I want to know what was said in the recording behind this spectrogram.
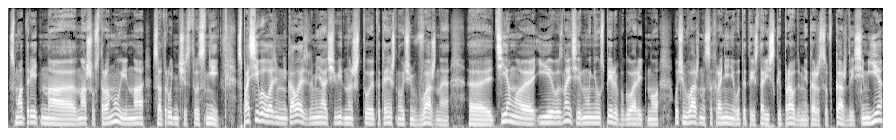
смотреть на нашу страну и на сотрудничество с ней. Спасибо, Владимир Николаевич. Для меня очевидно, что это, конечно, очень важная тема. И вы знаете, мы не успели поговорить говорить, но очень важно сохранение вот этой исторической правды, мне кажется, в каждой семье.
